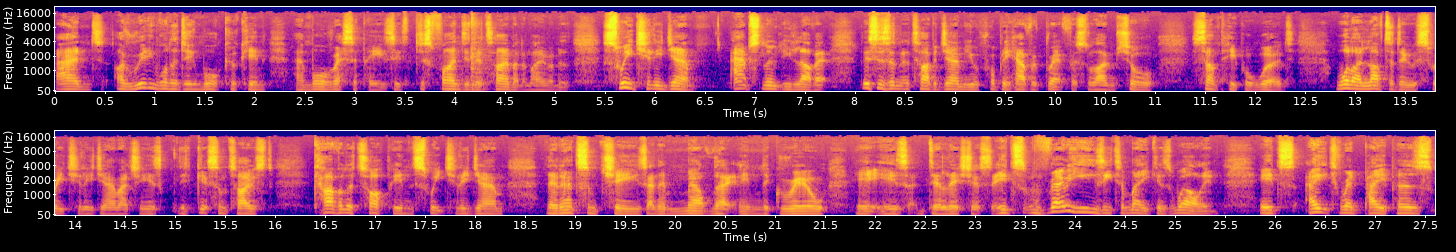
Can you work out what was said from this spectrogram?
and I really want to do more cooking and more recipes. It's just finding the time at the moment. Sweet chili jam, absolutely love it. This isn't the type of jam you would probably have with breakfast, although I'm sure some people would. What I love to do with sweet chili jam actually is get some toast, cover the top in sweet chili jam, then add some cheese and then melt that in the grill. It is delicious. It's very easy to make as well. It, it's eight red papers,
